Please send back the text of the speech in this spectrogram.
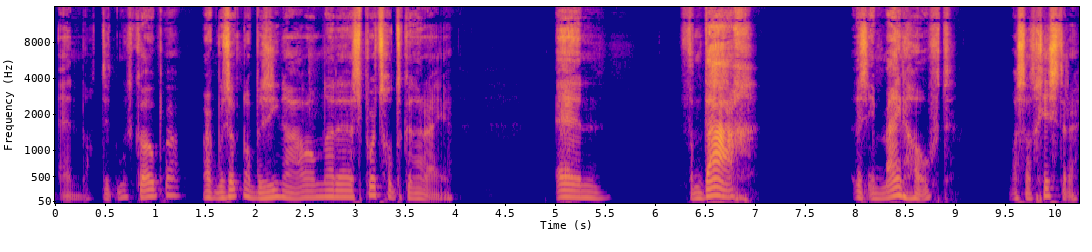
en nog dit moest kopen. Maar ik moest ook nog benzine halen om naar de sportschool te kunnen rijden. En vandaag, dus in mijn hoofd, was dat gisteren.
